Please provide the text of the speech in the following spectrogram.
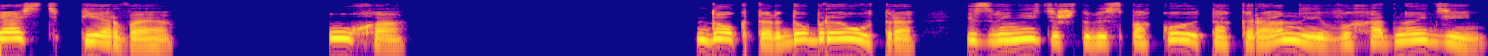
Часть первая. Ухо. Доктор, доброе утро. Извините, что беспокою так рано и в выходной день.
